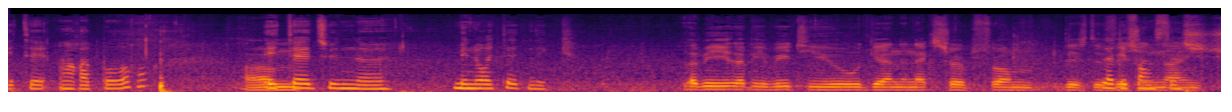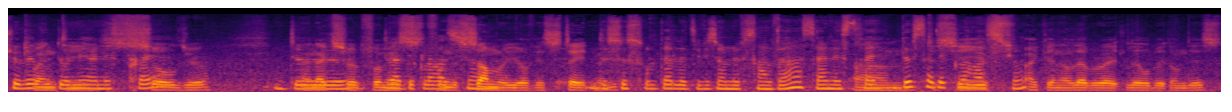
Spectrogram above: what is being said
était en rapport Um, était d'une euh, minorité ethnique. Let me let me read to you again an excerpt from this La Division défense, je vais vous donner un 920 extrait soldier, de, an excerpt from, de la his, from the déclaration summary of his de ce soldat de la division 920. C'est un extrait um, de sa déclaration I can elaborate a little bit on this.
